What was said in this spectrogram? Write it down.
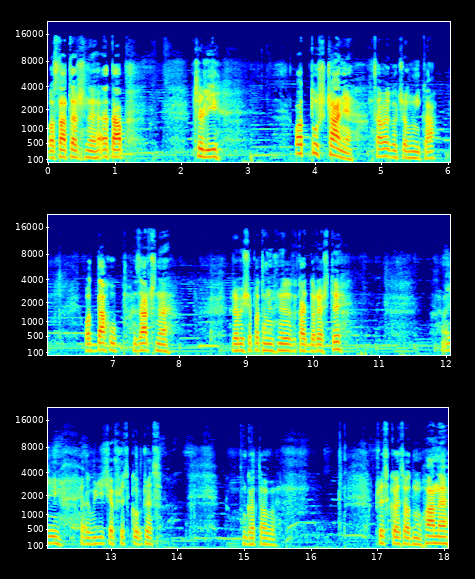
Ostateczny etap, czyli odtłuszczanie całego ciągnika. Od dachu zacznę, żeby się potem już nie dotykać do reszty. No i jak widzicie wszystko już jest gotowe. Wszystko jest odmuchane.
